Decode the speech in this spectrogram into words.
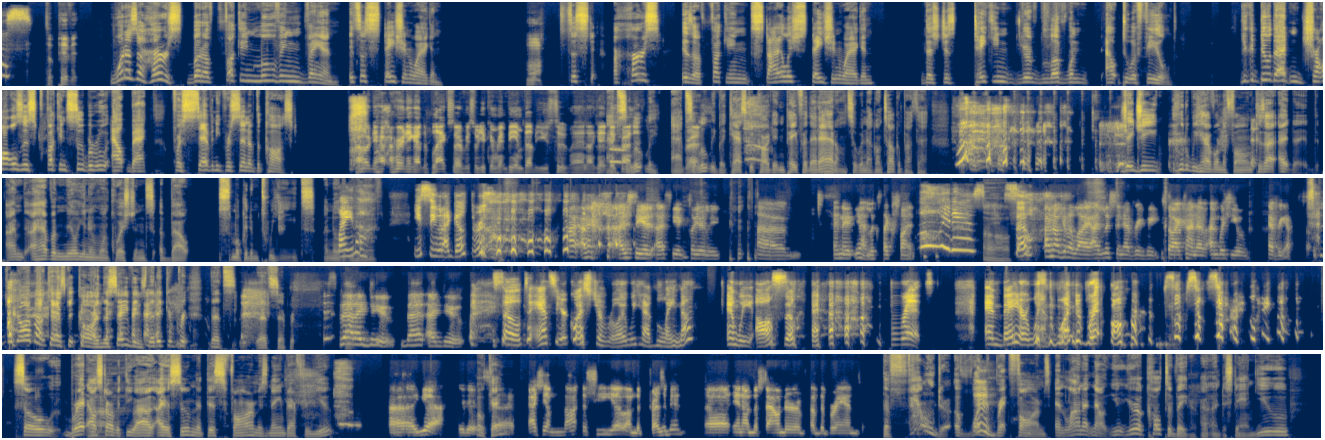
Yes. To pivot. What is a hearse but a fucking moving van? It's a station wagon. Huh. It's a, sta- a hearse is a fucking stylish station wagon that's just taking your loved one out to a field. You could do that in Charles's fucking Subaru Outback for 70% of the cost. I heard they, I heard they got the black service, so you can rent BMWs too, man. Like they, they're to. Absolutely. Absolutely. But Casket Car didn't pay for that add on, so we're not going to talk about that. JG, who do we have on the phone? Because I, I, I'm, I have a million and one questions about smoking them tweeds. I know. you Lena, you see what I go through. I, I I see it. I see it clearly. Um, and it yeah, it looks like fun. oh, it is. Oh. So I'm not gonna lie. I listen every week, so I kind of I'm with you every episode. So did you know about Casket Car and the savings that it can bring? That's that's separate. That I do. That I do. so to answer your question, Roy, we have Lena and we also have Brett. And they are with Wonderbrett Farms. I'm so sorry, Lena. So, Brett, I'll Uh. start with you. I, I assume that this farm is named after you. Uh, yeah, it is. Okay. Uh, actually, I'm not the CEO. I'm the president, uh, and I'm the founder of, of the brand. The founder of Wonderbrett Farms. And Lana, now you, you're a cultivator, I understand. You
